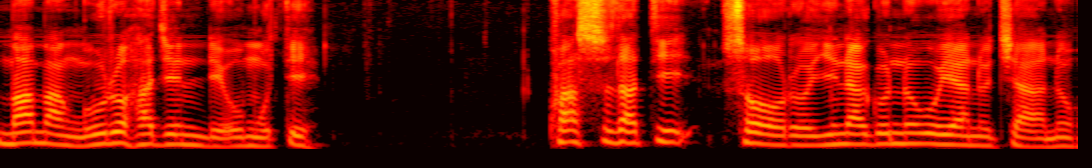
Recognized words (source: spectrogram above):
ママンウルハジンリウムティカスダティソウルイナグヌウヤヌチャーヌ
